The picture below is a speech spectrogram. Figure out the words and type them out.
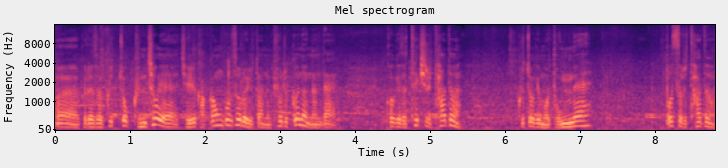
예, 그래서 그쪽 근처에 제일 가까운 곳으로 일단은 표를 끊었는데 거기서 택시를 타든 그쪽에 뭐 동네 버스를 타든.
